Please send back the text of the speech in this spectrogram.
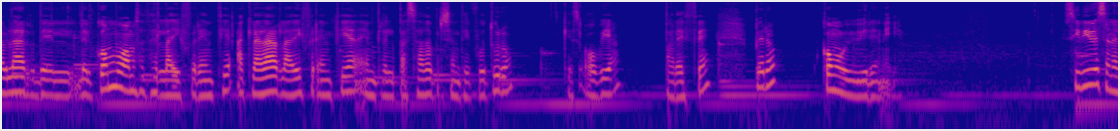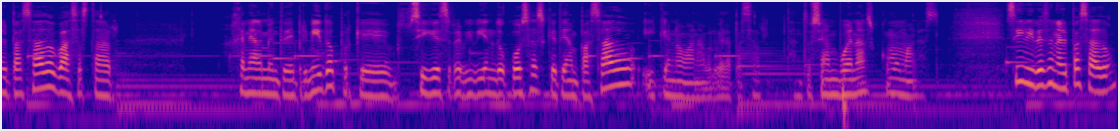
hablar, del, cómo vamos a hacer la diferencia, aclarar la diferencia entre el pasado, presente y futuro, que es obvia, parece, pero cómo vivir en ello. Si vives en el pasado vas a estar generalmente deprimido porque sigues reviviendo cosas que te han pasado y que no van a volver a pasar, tanto sean buenas como malas. Si vives en el pasado,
